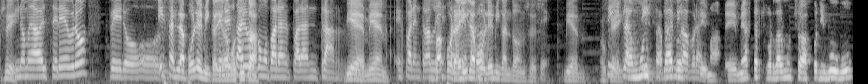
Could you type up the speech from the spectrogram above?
Sí. y no me daba el cerebro, pero esa es la polémica, pero digamos, es algo Tuta. como para para entrar. Bien, bien. Es para entrarle Va en por ahí la polémica entonces. Sí. Bien. Sí, claro. Muy sí, la polémica el por ahí. tema. Eh, me hace recordar mucho a Honey Boo Boo.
